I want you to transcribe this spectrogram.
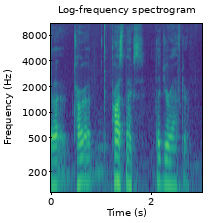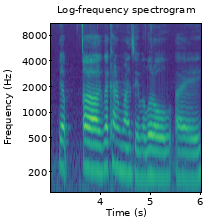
uh, tar- prospects that you're after. Yep, uh, that kind of reminds me of a little a.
